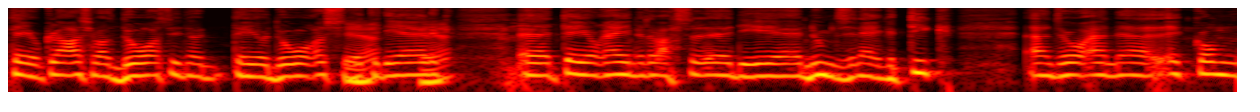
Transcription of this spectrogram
Theo Klaas, was Doris, die Theodorus, Ja, heette die eigenlijk. Theo Reijnen, dat was, eh, die eh, noemde zijn eigen Tiek. En zo, en ik kon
